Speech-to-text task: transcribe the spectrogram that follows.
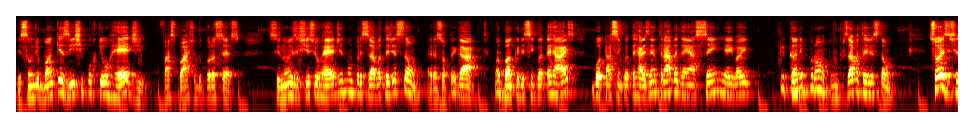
Gestão de banca existe porque o head faz parte do processo. Se não existisse o RED, não precisava ter gestão. Era só pegar uma banca de 50 reais, botar 50 reais na entrada, ganhar 100 e aí vai clicando e pronto. Não precisava ter gestão. Só existe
